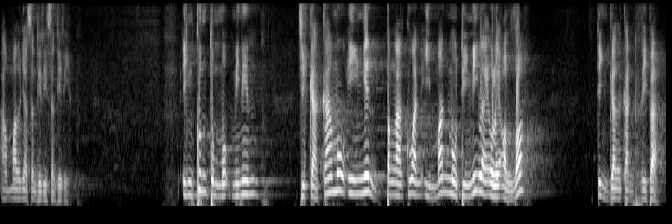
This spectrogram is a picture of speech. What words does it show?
amalnya sendiri-sendiri in kuntum jika kamu ingin pengakuan imanmu dinilai oleh Allah tinggalkan riba.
